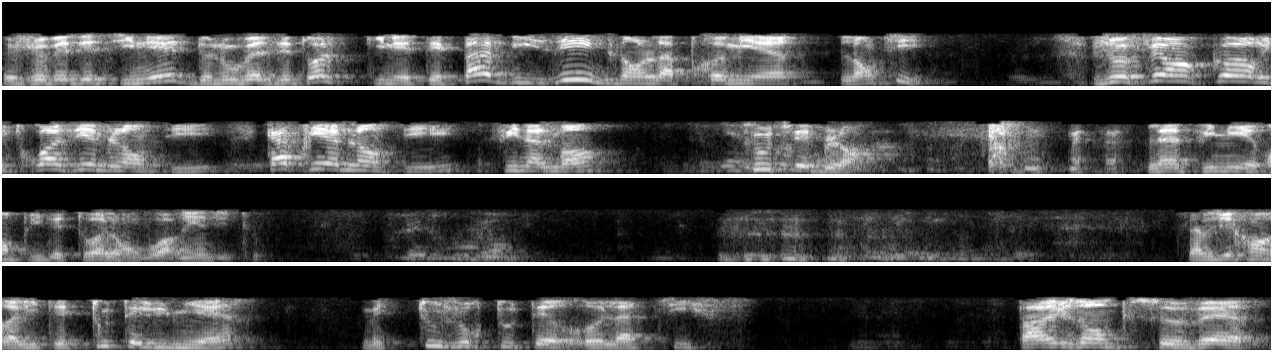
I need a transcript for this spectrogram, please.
je vais dessiner de nouvelles étoiles qui n'étaient pas visibles dans la première lentille. Je fais encore une troisième lentille, quatrième lentille, finalement, tout est blanc. L'infini est rempli d'étoiles, on ne voit rien du tout. Ça veut dire qu'en réalité, tout est lumière, mais toujours tout est relatif. Par exemple, ce verre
